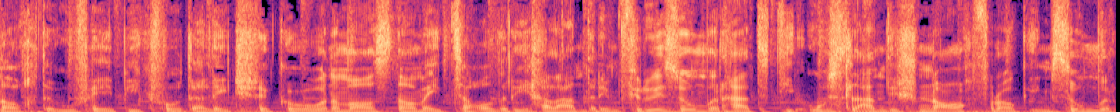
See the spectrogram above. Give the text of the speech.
Nach der Aufhebung der letzten Corona-Massnahmen in zahlreichen Ländern im Frühsommer hat die ausländische Nachfrage im Sommer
